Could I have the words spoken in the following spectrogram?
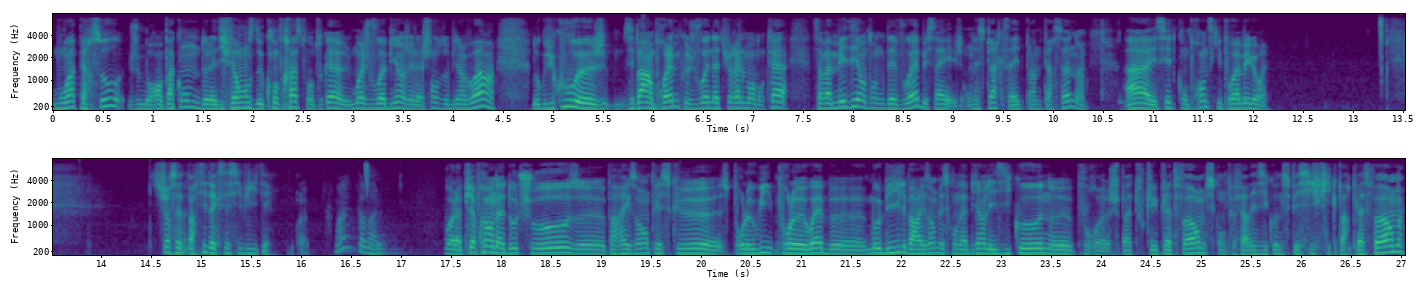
moi perso, je me rends pas compte de la différence de contraste, ou en tout cas moi je vois bien, j'ai la chance de bien voir. Donc du coup, c'est pas un problème que je vois naturellement. Donc là, ça va m'aider en tant que dev web et ça, on espère que ça aide plein de personnes à essayer de comprendre ce qui pourrait améliorer sur cette partie d'accessibilité. Ouais, pas mal. Voilà, puis après on a d'autres choses, euh, par exemple, est-ce que euh, pour le pour le web euh, mobile par exemple, est-ce qu'on a bien les icônes pour je sais pas toutes les plateformes, est-ce qu'on peut faire des icônes spécifiques par plateforme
